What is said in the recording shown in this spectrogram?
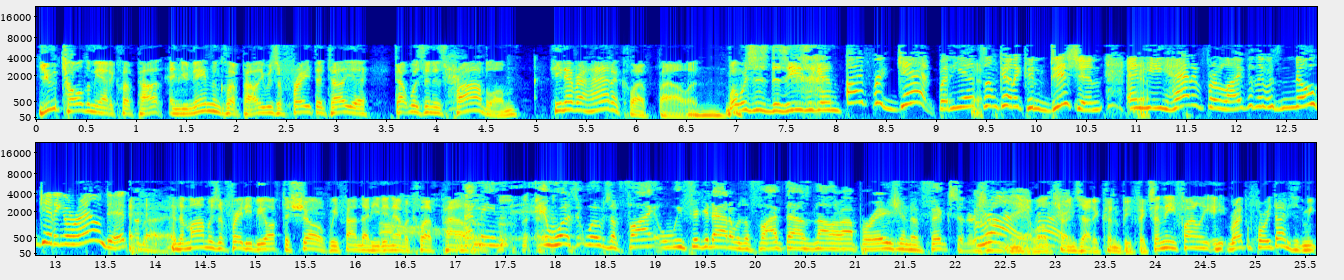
you told him he had a cleft palate, and you named him cleft palate. He was afraid to tell you that wasn't his problem. He never had a cleft palate. Mm-hmm. What was his disease again? I forget, but he had some kind of condition, and he had it for life, and there was no getting around it. And the mom was afraid he'd be off the show if we found out he didn't have a cleft oh. palate. I mean, it was it was a five. We figured out it was a five thousand dollar operation to fix it or something. yeah, well, it turns out it couldn't be fixed. And then he finally, he, right before he died, he said to me,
